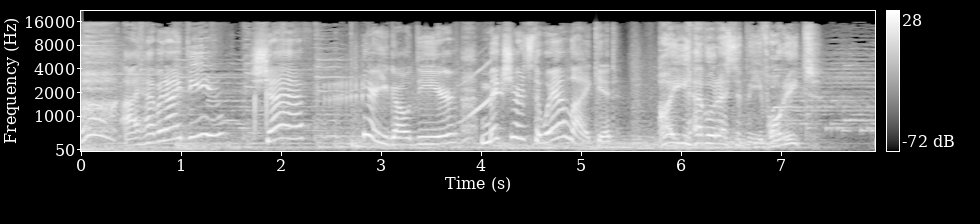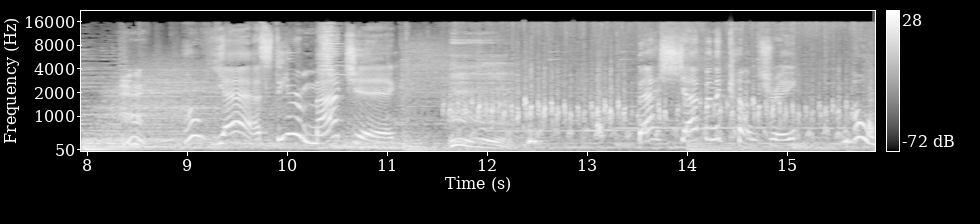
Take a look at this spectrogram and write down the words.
I have an idea. Chef, here you go, dear. Make sure it's the way I like it. I have a recipe for it. Hmm. Oh, yes, do your magic. Hmm. Best chef in the country. Oh,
